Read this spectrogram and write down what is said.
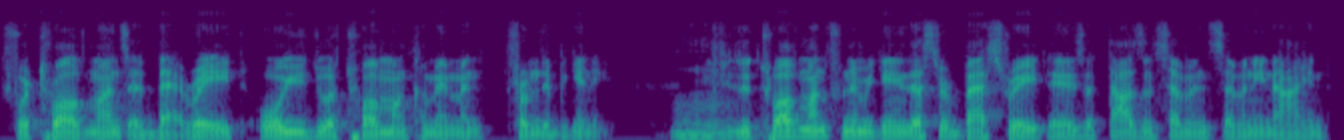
for 12 months at that rate, or you do a 12 month commitment from the beginning. Mm. If you do 12 months from the beginning, that's their best rate is 1,779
